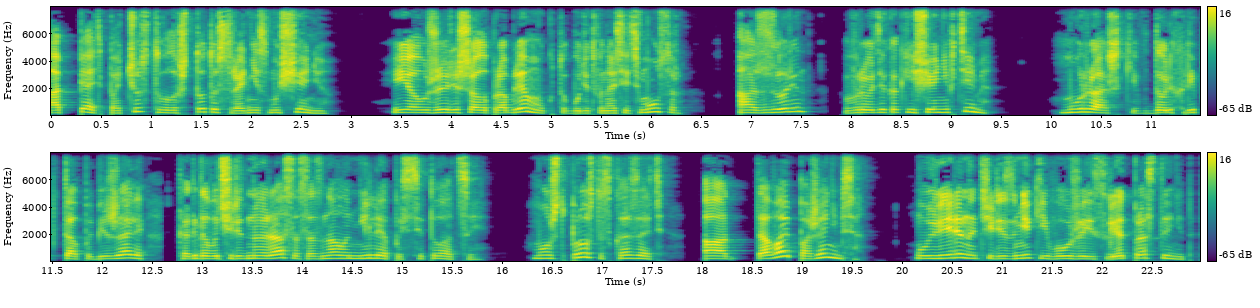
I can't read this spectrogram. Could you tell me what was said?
Опять почувствовала что-то сродни смущению. Я уже решала проблему, кто будет выносить мусор, а Зорин вроде как еще и не в теме. Мурашки вдоль хребта побежали, когда в очередной раз осознала нелепость ситуации. Может, просто сказать «А давай поженимся?» Уверена, через миг его уже и след простынет,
